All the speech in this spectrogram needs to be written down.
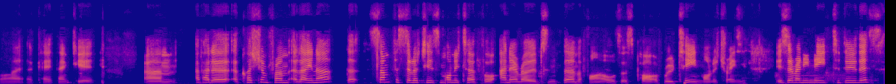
Right, okay, thank you. Um, I've had a, a, question from Elena that some facilities monitor for anaerobes and thermophiles as part of routine monitoring. Is there any need to do this?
